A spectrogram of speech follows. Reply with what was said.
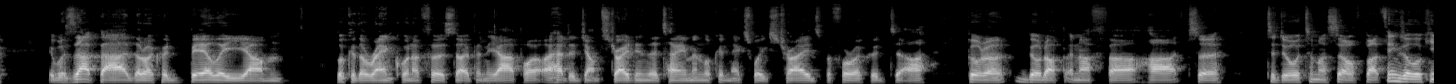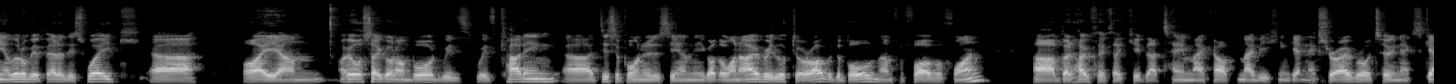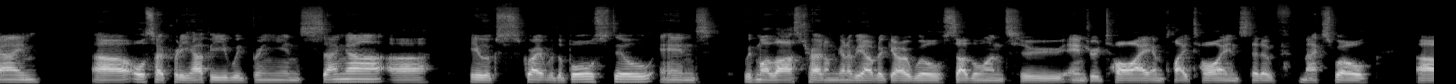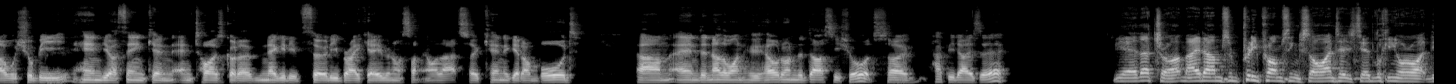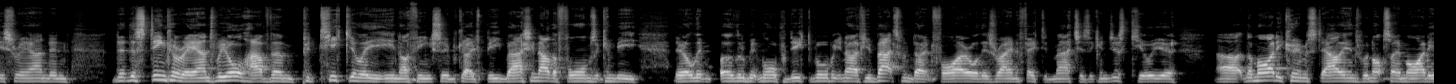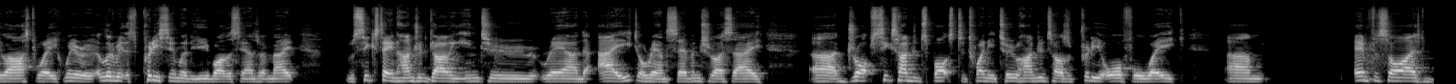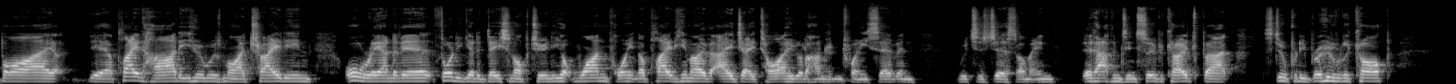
it was that bad that I could barely um, look at the rank when I first opened the app. I, I, had to jump straight into the team and look at next week's trades before I could uh, build a, build up enough uh, heart to to do it to myself. But things are looking a little bit better this week. Uh, I um, I also got on board with with cutting. Uh, disappointed to see only got the one over. He looked all right with the ball, none for five off one. Uh, but hopefully, if they keep that team makeup, maybe he can get an extra over or two next game. Uh, also, pretty happy with bringing in Sangha. He looks great with the ball still. And with my last trade, I'm going to be able to go Will Sutherland to Andrew Tye and play Tye instead of Maxwell, uh, which will be handy, I think. And, and Tye's got a negative 30 break even or something like that. So keen to get on board. Um, and another one who held on to Darcy Short. So happy days there. Yeah, that's right, mate. Um, some pretty promising signs, as you said, looking all right this round. And the, the stinker rounds, we all have them, particularly in, I think, Supercoach Big Bash. In other forms, it can be, they're a, li- a little bit more predictable. But, you know, if your batsmen don't fire or there's rain affected matches, it can just kill you. Uh, the mighty Cooma Stallions were not so mighty last week. We were a little bit, it's pretty similar to you by the sounds of it, mate. It was 1600 going into round eight, or round seven, should I say. Uh, dropped 600 spots to 2200, so it was a pretty awful week. Um, emphasised by yeah, I played Hardie, who was my trade in all rounder there. Thought he'd get a decent opportunity. Got one point, and I played him over AJ Tye, who got 127, which is just, I mean, it happens in Supercoach, but still pretty brutal to cop.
